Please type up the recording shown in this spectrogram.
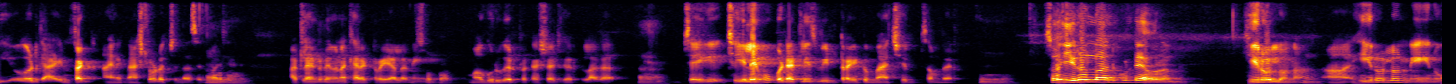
weird in fact ఆయనకు నేషనల్ వచ్చింది ఆ సినిమా అట్లాంటిది ఏమైనా క్యారెక్టర్ వేయాలని మా గురువు గారు ప్రకాష్ రాజ్ గారికి లాగా చేయలేము but at least we'll try to match him somewhere. So హీరోల్లో అనుకుంటే ఎవరన్నా హీరోల్లోనా? హీరోల్లో నేను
